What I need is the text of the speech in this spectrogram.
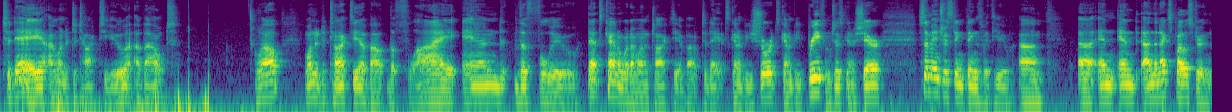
today I wanted to talk to you about, well, wanted to talk to you about the fly and the flu. That's kind of what I want to talk to you about today. It's going to be short, it's going to be brief. I'm just going to share some interesting things with you. Um, uh, and and on the next post or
